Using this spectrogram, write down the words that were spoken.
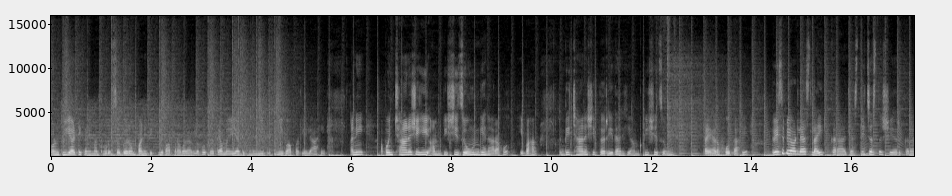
परंतु या ठिकाणी मला थोडंसं गरम पाणी देखील वापरावं लागलं होतं त्यामुळे या ठिकाणी मीठ मी वापरलेलं आहे. आणि आपण छान अशी ही आमटी शिजवून घेणार आहोत. हे पहा. अगदी छान अशी तर्रीदार ही आमटी शिजवून तयार होत आहे. रेसिपी आवडल्यास लाईक करा जास्तीत जास्त शेअर करा.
